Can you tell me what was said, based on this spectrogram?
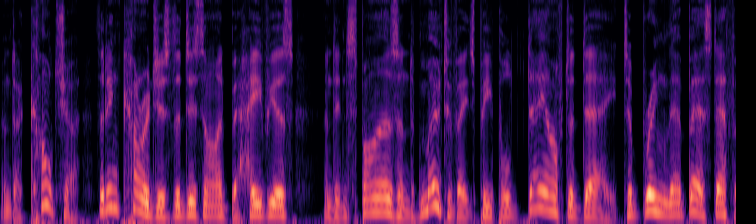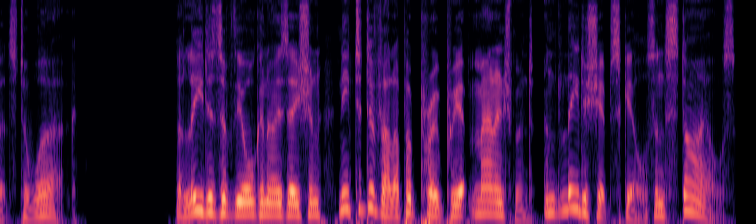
and a culture that encourages the desired behaviors and inspires and motivates people day after day to bring their best efforts to work. The leaders of the organization need to develop appropriate management and leadership skills and styles,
